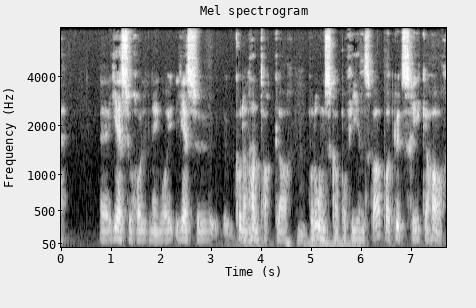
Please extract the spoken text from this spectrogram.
eh, Jesu holdning og Jesu, hvordan han takler både ondskap og fiendskap, og at Guds rike har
